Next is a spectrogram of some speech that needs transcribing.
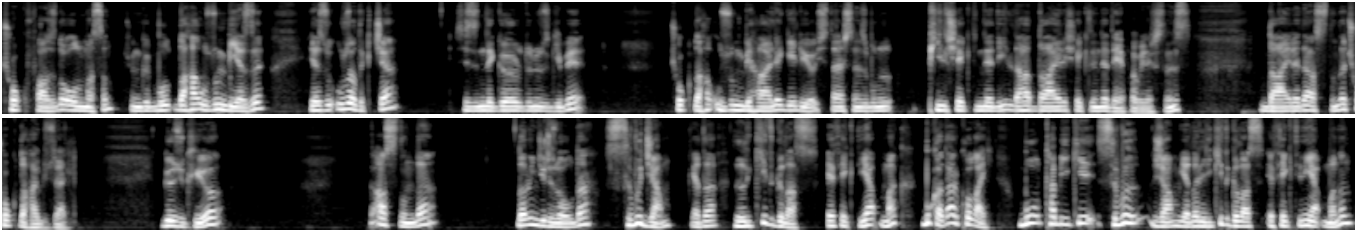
çok fazla olmasın. Çünkü bu daha uzun bir yazı. Yazı uzadıkça sizin de gördüğünüz gibi çok daha uzun bir hale geliyor. İsterseniz bunu pil şeklinde değil daha daire şeklinde de yapabilirsiniz. Dairede aslında çok daha güzel gözüküyor. Aslında DaVinci Resolve'da sıvı cam ya da liquid glass efekti yapmak bu kadar kolay. Bu tabii ki sıvı cam ya da liquid glass efektini yapmanın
